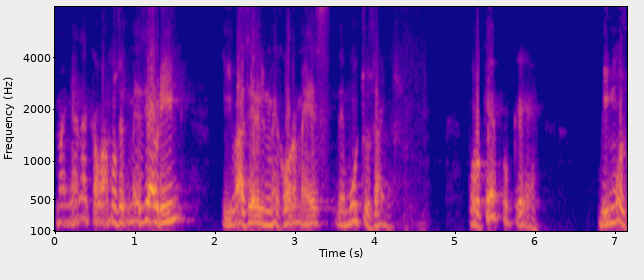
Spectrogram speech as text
mañana acabamos el mes de abril y va a ser el mejor mes de muchos años. ¿Por qué? Porque vimos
